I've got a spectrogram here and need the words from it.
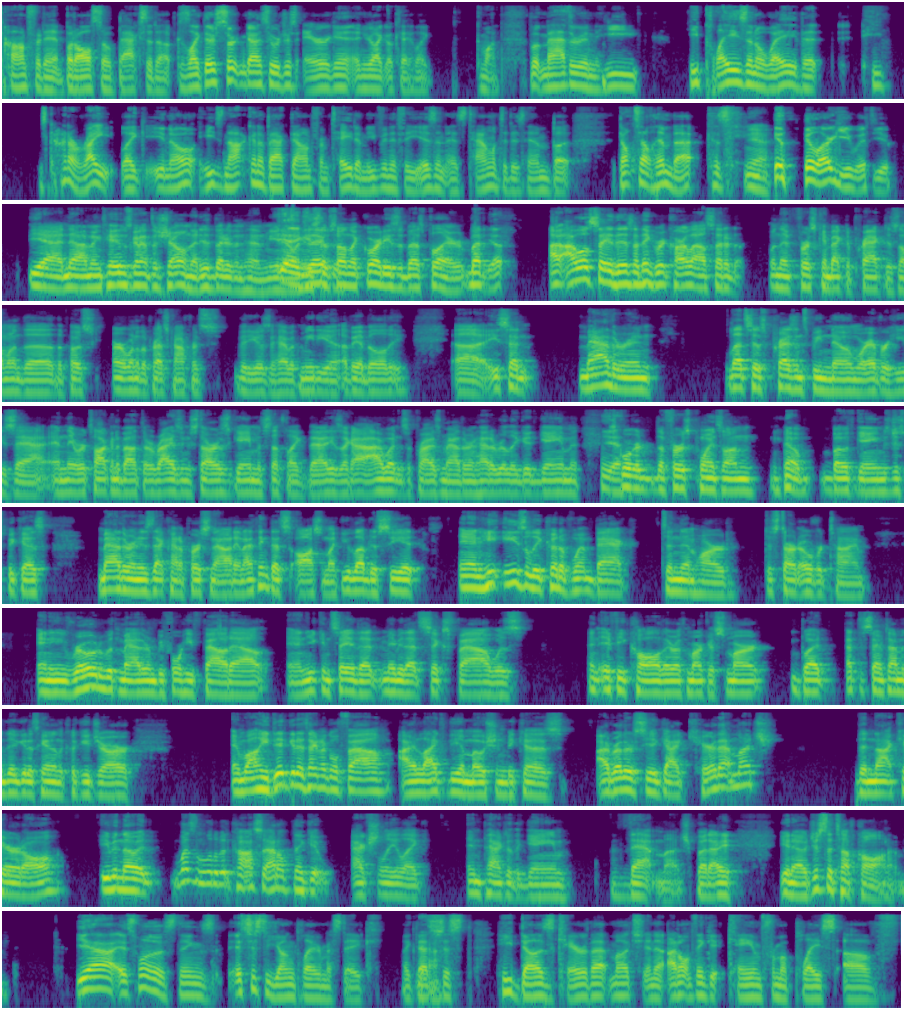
confident but also backs it up. Cause like there's certain guys who are just arrogant and you're like, okay, like come on. But Mathurin, he he plays in a way that he he's kind of right. Like, you know, he's not going to back down from Tatum, even if he isn't as talented as him. But don't tell him that because yeah. he'll, he'll, argue with you. Yeah, no, I mean Tatum's gonna have to show him that he's better than him. You know, yeah, exactly. he steps on the court, he's the best player. But yep. I, I, will say this: I think Rick Carlisle said it when they first came back to practice on one of the the post or one of the press conference videos they had with media availability. Uh, he said Mathurin lets his presence be known wherever he's at. And they were talking about the Rising Stars game and stuff like that. He's like, I, I wasn't surprised Mathurin had a really good game and yeah. scored the first points on, you know, both games just because Mathurin is that kind of personality. And I think that's awesome. Like you love to see it. And he easily could have went back to Nembhard to start overtime. And he rode with Mathurin before he fouled out. And you can say that maybe that sixth foul was an iffy call there with Marcus Smart but at the same time, it did get his hand in the cookie jar. And while he did get a technical foul, I like the emotion because I'd rather see a guy care that much than not care at all. Even though it was a little bit costly, I don't think it actually like impacted the game that much. But I, you know, just a tough call on him. Yeah, it's one of those things. It's just a young player mistake. Like that's yeah. just he does care that much, and I don't think it came from a place of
